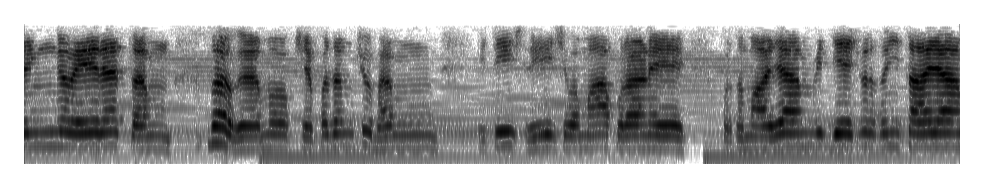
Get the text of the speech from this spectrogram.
लिङ्गवेदत्वम् भोगमोक्षपदम् शुभम् इति श्रीशिवमहापुराणे प्रथमायां विद्येश्वरसंहितायां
